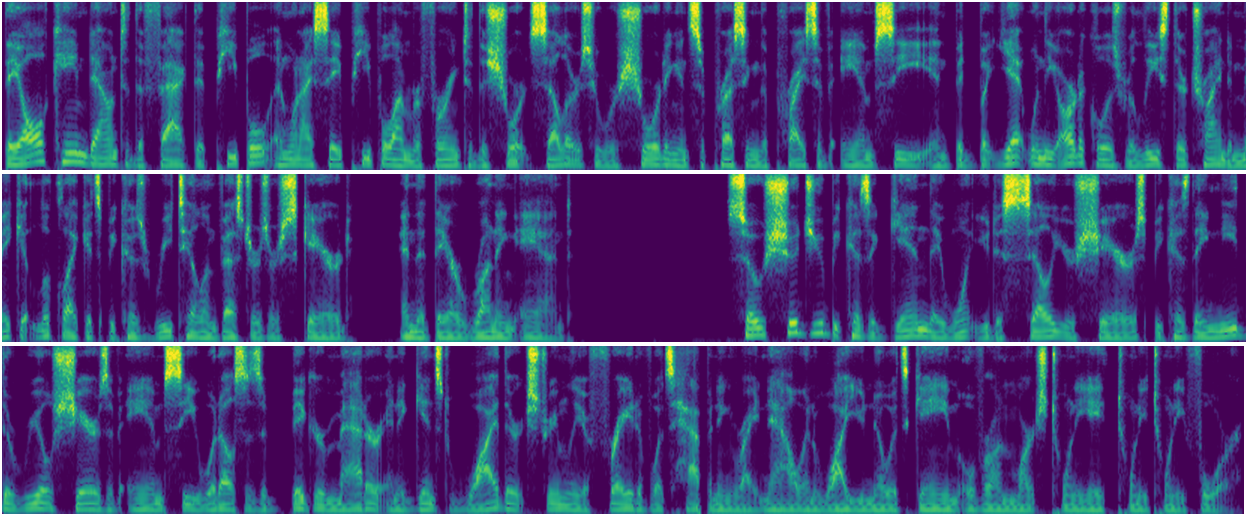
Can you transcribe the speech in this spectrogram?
They all came down to the fact that people, and when I say people, I'm referring to the short sellers who were shorting and suppressing the price of AMC, and, but, but yet when the article is released, they're trying to make it look like it's because retail investors are scared and that they are running and. So should you because again, they want you to sell your shares because they need the real shares of AMC. What else is a bigger matter and against why they're extremely afraid of what's happening right now and why you know it's game over on March 28, 2024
